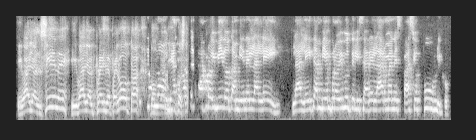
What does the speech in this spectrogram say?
Y vaya al cine y vaya al play de pelota. No, eso está prohibido también en la ley. La ley también prohíbe utilizar el arma en espacios públicos.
